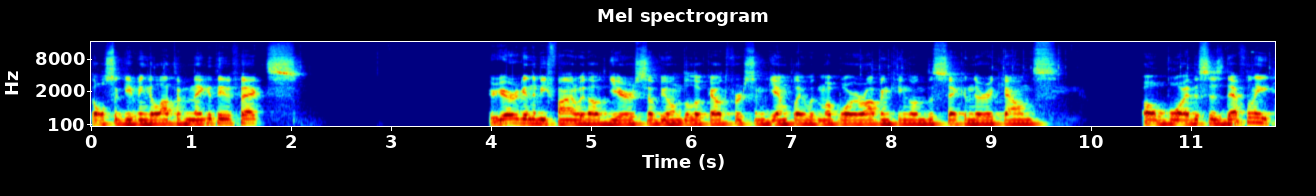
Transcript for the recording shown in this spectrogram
also giving a lot of negative effects. You're gonna be fine without gears, so be on the lookout for some gameplay with my boy Robin King on the secondary accounts. Oh boy, this is definitely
